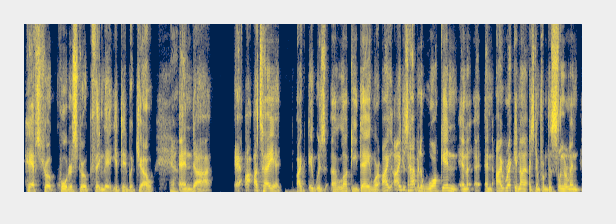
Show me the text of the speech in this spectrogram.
half stroke, quarter stroke thing that you did with Joe. Yeah. And uh, I'll tell you, I, it was a lucky day where I, I just happened to walk in and and I recognized him from the Slingerland.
